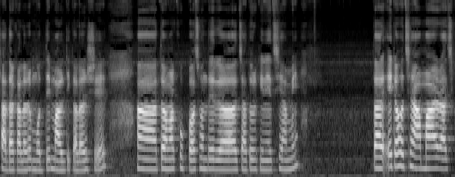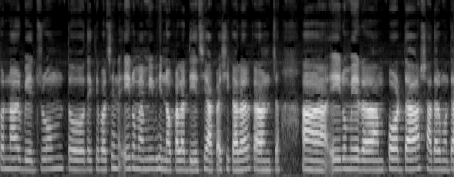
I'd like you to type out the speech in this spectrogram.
সাদা কালারের মধ্যে মাল্টি কালার শেড তো আমার খুব পছন্দের চাদর কিনেছি আমি। তার, এটা হচ্ছে আমার রাজকন্যার বেডরুম তো দেখতে পাচ্ছেন, এই রুমে আমি ভিন্ন কালার দিয়েছি, আকাশি কালার কারণ এই রুমের পর্দা সাদার মধ্যে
